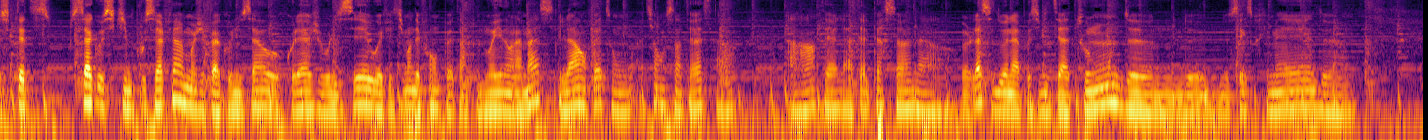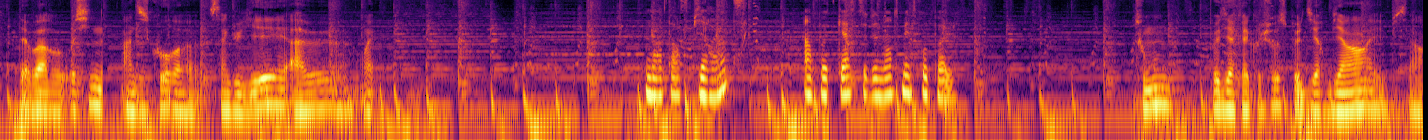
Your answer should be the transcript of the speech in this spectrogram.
C'est peut-être ça aussi qui me poussait à le faire. Moi, j'ai pas connu ça au collège ou au lycée, où effectivement, des fois, on peut être un peu noyé dans la masse. Et là, en fait, on, ah, tiens, on s'intéresse à, à un tel, à telle personne. à- Euh, Là, c'est donner la possibilité à tout le monde de, de- de s'exprimer, de d'avoir aussi un discours euh, singulier à eux. euh, ouais. Nantes Inspirante, un podcast de Nantes Métropole. Tout le monde peut dire quelque chose, peut le dire bien, et puis ça,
